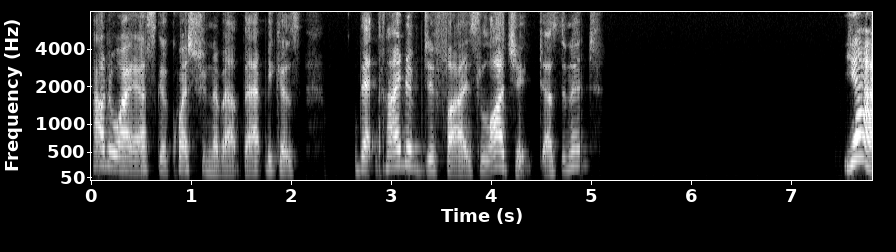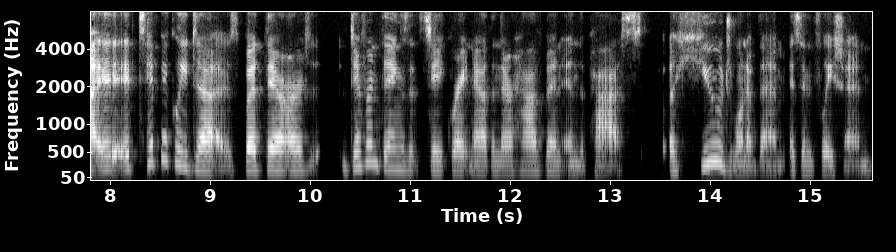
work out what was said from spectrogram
how do I ask a question about that?" Because that kind of defies logic, doesn't it? Yeah, it, it, typically does, but there are different things at stake right now than there have been in the past. A huge one of them is inflation.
